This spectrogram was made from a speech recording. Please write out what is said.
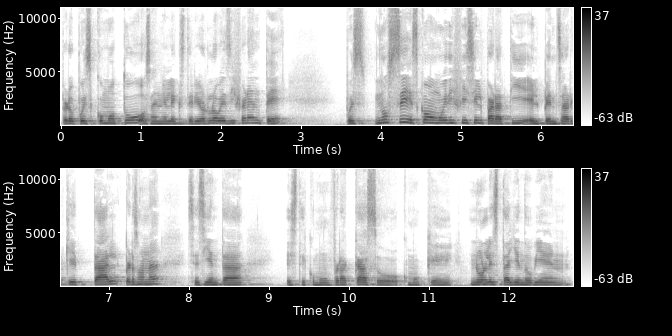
pero pues como tú, o sea, en el exterior lo ves diferente, pues no sé, es como muy difícil para ti el pensar que tal persona se sienta este como un fracaso o como que no le está yendo bien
